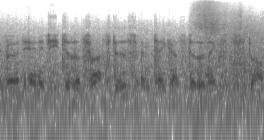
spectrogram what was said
Divert energy to the thrusters and take us to the next stop.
